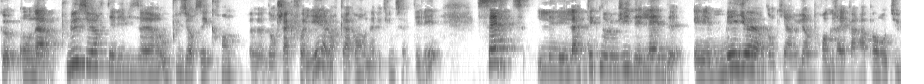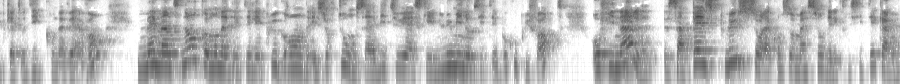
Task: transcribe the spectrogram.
qu'on a plusieurs téléviseurs ou plusieurs écrans euh, dans chaque foyer, alors qu'avant, on n'avait qu'une seule télé. Certes, la technologie des LED est meilleure, donc il y a eu un progrès par rapport aux tubes cathodiques qu'on avait avant, mais maintenant, comme on a des télés plus grandes et surtout on s'est habitué à ce qu'il y ait une luminosité beaucoup plus forte, au final, ça pèse plus sur la consommation d'électricité qu'avant.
